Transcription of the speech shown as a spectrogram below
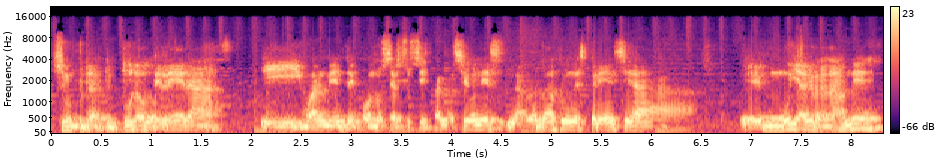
su infraestructura hotelera, y igualmente conocer sus instalaciones. La verdad fue una experiencia eh, muy agradable.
